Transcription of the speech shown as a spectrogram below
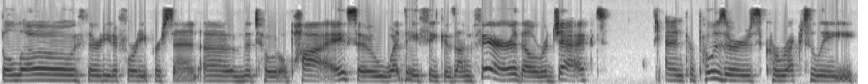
below 30 to 40% of the total pie. So, what they think is unfair, they'll reject. And proposers correctly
